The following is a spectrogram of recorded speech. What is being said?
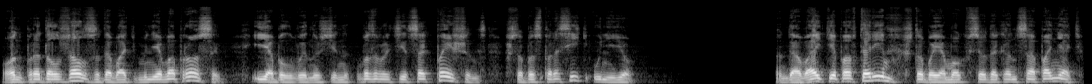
Он продолжал задавать мне вопросы, и я был вынужден возвратиться к Пейшенс, чтобы спросить у нее. «Давайте повторим, чтобы я мог все до конца понять.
